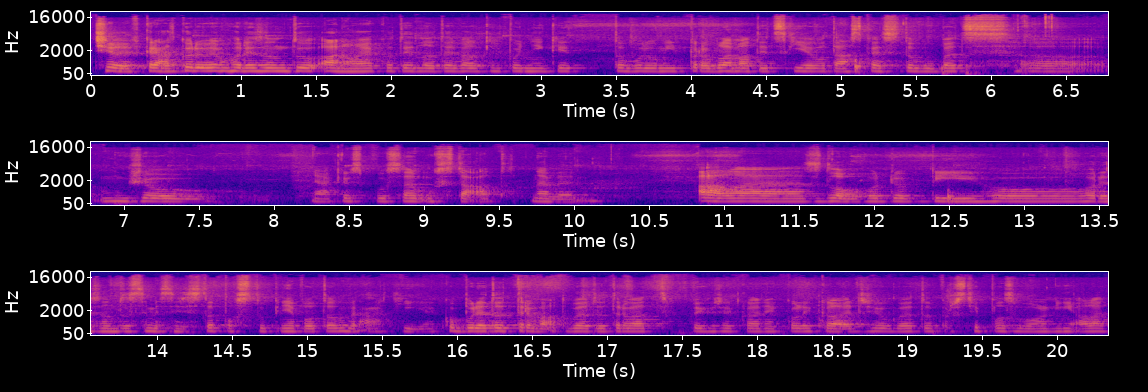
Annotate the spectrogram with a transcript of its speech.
Čili v krátkodobém horizontu ano, jako tyhle ty velké podniky to budou mít problematický. Je otázka, jestli to vůbec uh, můžou nějakým způsobem ustát, nevím. Ale z dlouhodobého horizontu si myslím, že se to postupně potom vrátí. Jako bude to trvat, bude to trvat, bych řekla, několik let, že bude to prostě pozvolný, ale,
